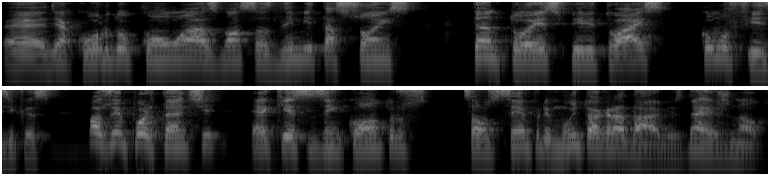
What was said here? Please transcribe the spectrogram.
É, de acordo com as nossas limitações, tanto espirituais como físicas. Mas o importante é que esses encontros são sempre muito agradáveis, né, Reginaldo?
